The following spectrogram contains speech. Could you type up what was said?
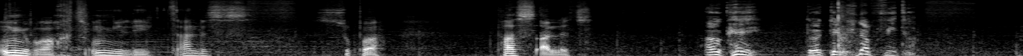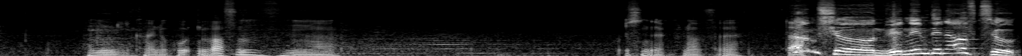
umgebracht, umgelegt, alles super. Passt alles. Okay, drück den Knopf, Vito. Haben die keine guten Waffen? Na. Wo ist denn der Knopf, ey? Da. Komm schon, wir nehmen den Aufzug.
